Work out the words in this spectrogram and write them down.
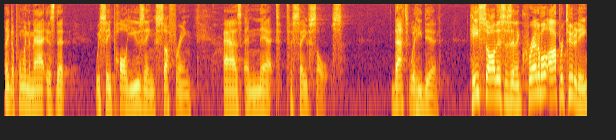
I think the point in that is that we see Paul using suffering as a net to save souls. That's what he did. He saw this as an incredible opportunity,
